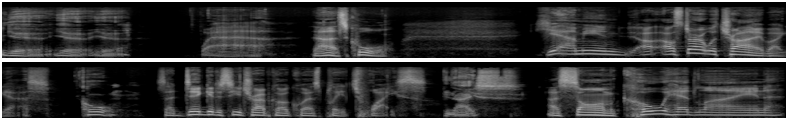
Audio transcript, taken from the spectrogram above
Yeah, yeah, yeah. Wow. That's cool. Yeah, I mean, I'll start with Tribe, I guess. Cool. So I did get to see Tribe Called Quest play twice. Nice. I saw him co-headline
